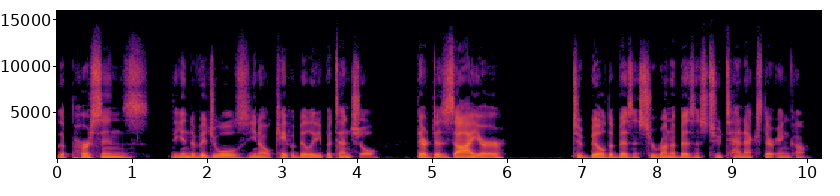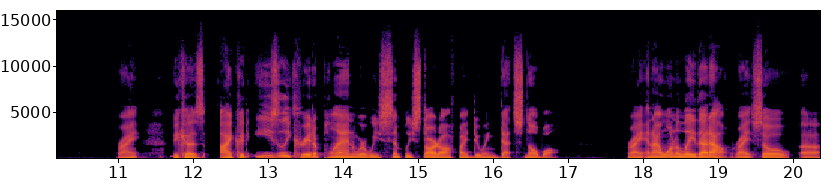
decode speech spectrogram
the person's the individual's you know capability potential their desire to build a business to run a business to 10x their income right because i could easily create a plan where we simply start off by doing debt snowball right and i want to lay that out right so uh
